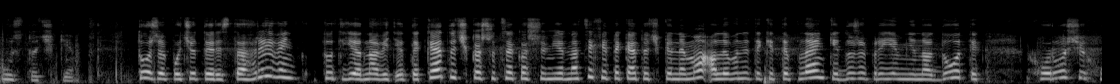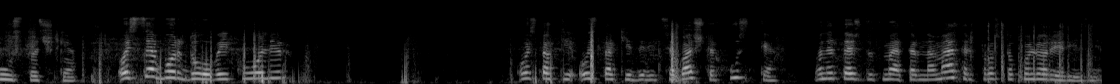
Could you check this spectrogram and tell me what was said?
хусточки. Теж по 400 гривень. Тут є навіть етикеточка, що це кашемір. На цих етикеточки нема, але вони такі тепленькі, дуже приємні на дотик. Хороші хусточки. Ось це бордовий колір. Ось такі, ось такі, дивіться, бачите, хустки. Вони теж тут метр на метр, просто кольори різні.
